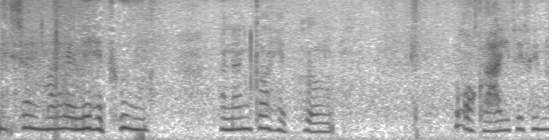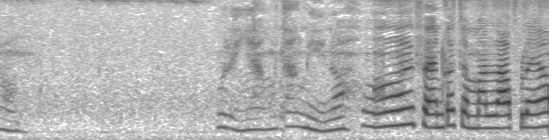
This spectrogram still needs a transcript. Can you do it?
ไม่ใช่ไหมอันนี้เห็ดพึ่งอันนั้นก็เห็ดเพิงออกลายด้วยพี่น้องว่าแต่ยางไม่ตั้งหนีเนาะโอ้ยแฟนก็จะมารับแล้ว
